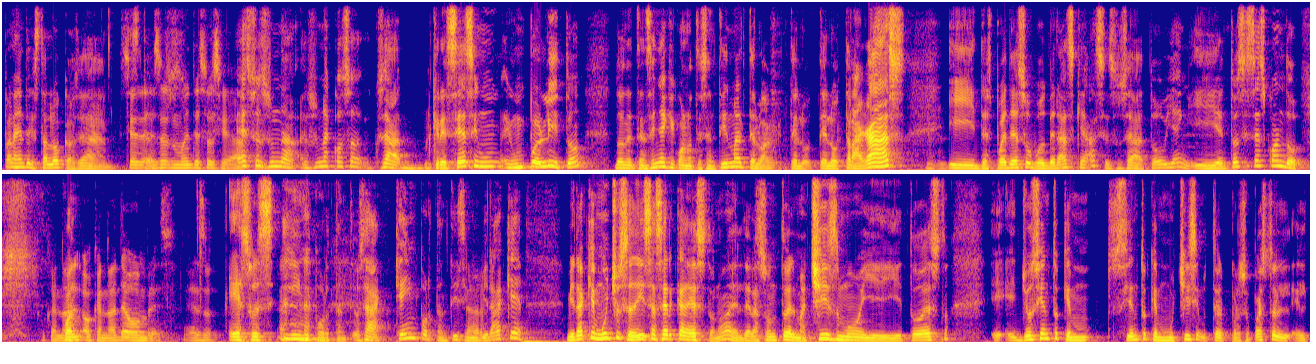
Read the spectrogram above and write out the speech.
Para la gente que está loca, o sea... eso es muy de sociedad. Eso es, una, es una cosa, o sea, creces en un, en un, pueblito donde te enseña que cuando te sentís mal te lo, te lo, te lo tragas y después de eso vos verás qué haces, o sea, todo bien. Y entonces es cuando... O que no, o que no es de hombres, eso. Eso es importante, o sea, qué importantísimo. Mira que Mira que mucho se dice acerca de esto, ¿no? El del asunto del machismo y, todo esto. Eh, eh, yo siento que, siento que muchísimo, por supuesto, el,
